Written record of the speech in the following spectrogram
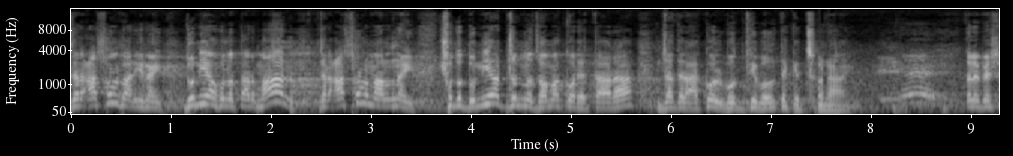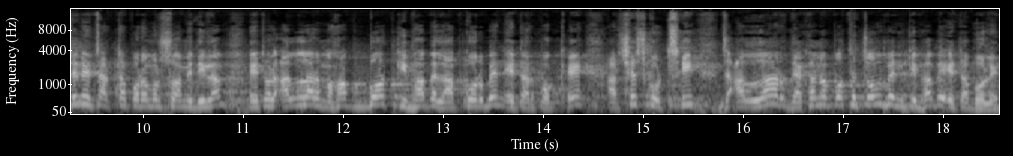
যার আসল বাড়ি নাই। দুনিয়া হলো তার মাল, যার আসল মাল নাই। শুধু দুনিয়ার জন্য জমা করে তারা, যাদের আকল বুদ্ধি বলতে কিচ্ছু নাই। তাহলে বেশি নিয়ে চারটা পরামর্শ আমি দিলাম। এটা হলো আল্লাহর মহাব্বত কীভাবে লাভ করবেন এটার পক্ষে। আর শেষ করছি যে আল্লাহর দেখানো পথে চলবেন কীভাবে এটা বলে।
